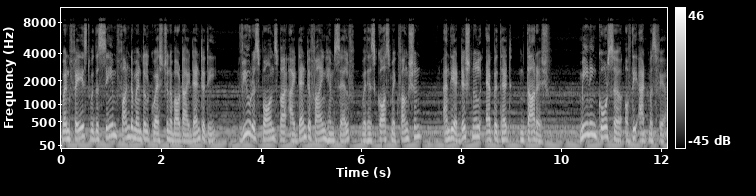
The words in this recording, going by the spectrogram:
When faced with the same fundamental question about identity, Vayu responds by identifying himself with his cosmic function and the additional epithet Mtarish, meaning courser of the atmosphere.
